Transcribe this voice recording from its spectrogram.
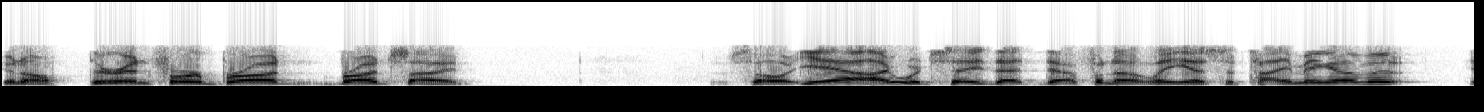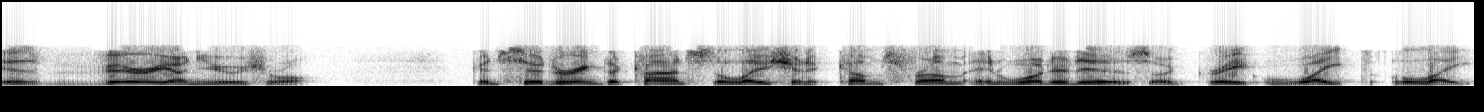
you know, they're in for a broad broadside. So yeah, I would say that definitely is the timing of it is very unusual, considering the constellation it comes from and what it is, a great white light.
